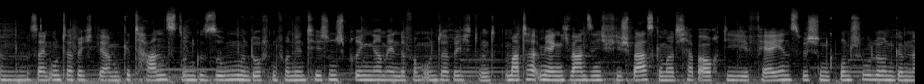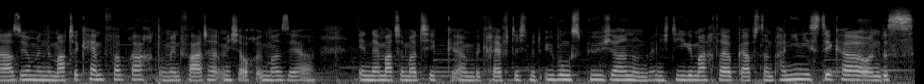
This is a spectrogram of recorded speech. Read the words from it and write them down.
Ähm, sein Unterricht, wir haben getanzt und gesungen und durften von den Tischen springen am Ende vom Unterricht. Und Mathe hat mir eigentlich wahnsinnig viel Spaß gemacht. Ich habe auch die Ferien zwischen Grundschule und Gymnasium in einem Mathecamp verbracht und mein Vater hat mich auch immer sehr in der Mathematik ähm, bekräftigt mit Übungsbüchern und wenn ich die gemacht habe, gab es dann Panini-Sticker und es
